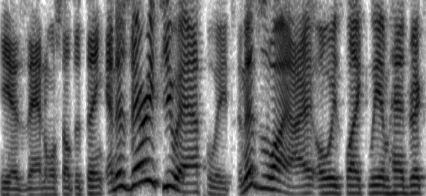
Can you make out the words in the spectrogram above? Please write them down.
He has his animal shelter thing, and there's very few athletes, and this is why I always like Liam Hendriks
